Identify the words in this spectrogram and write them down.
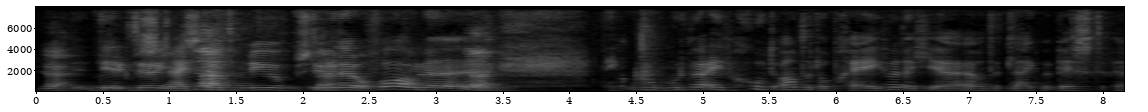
Ja, directeur, jij Ja. stelt hem nu, of bestuurder, of gewoon... eh, Ja. Ik denk, oeh, daar moet ik wel even goed antwoord op geven. Dat je, eh, want het lijkt me best eh,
